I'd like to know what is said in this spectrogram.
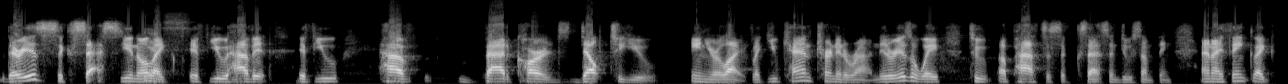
there is success you know yes. like if you have it if you have bad cards dealt to you in your life like you can turn it around there is a way to a path to success and do something and i think like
